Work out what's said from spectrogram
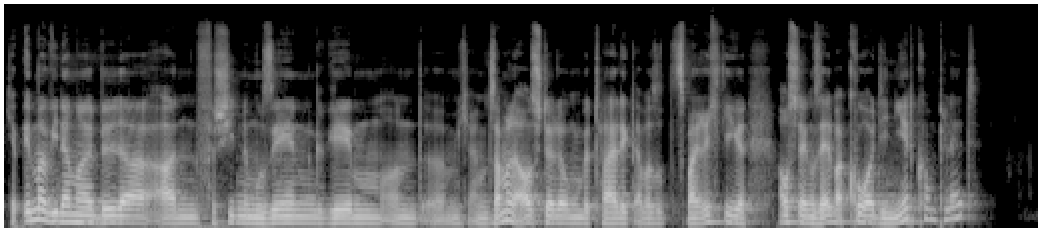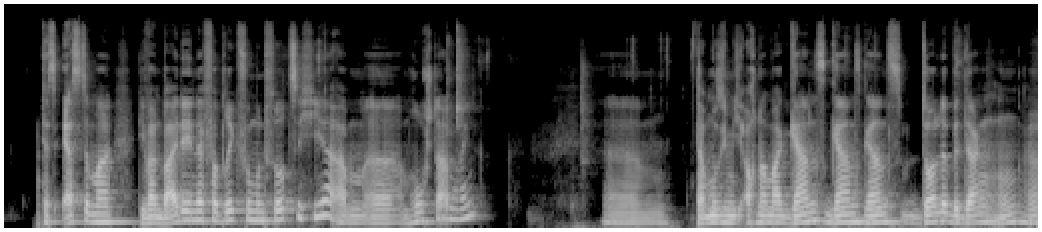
Ich habe immer wieder mal Bilder an verschiedene Museen gegeben und äh, mich an Sammelausstellungen beteiligt, aber so zwei richtige Ausstellungen selber koordiniert komplett. Das erste Mal, die waren beide in der Fabrik 45 hier am, äh, am Hochstadenring. Ähm, da muss ich mich auch nochmal ganz, ganz, ganz dolle bedanken ja,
